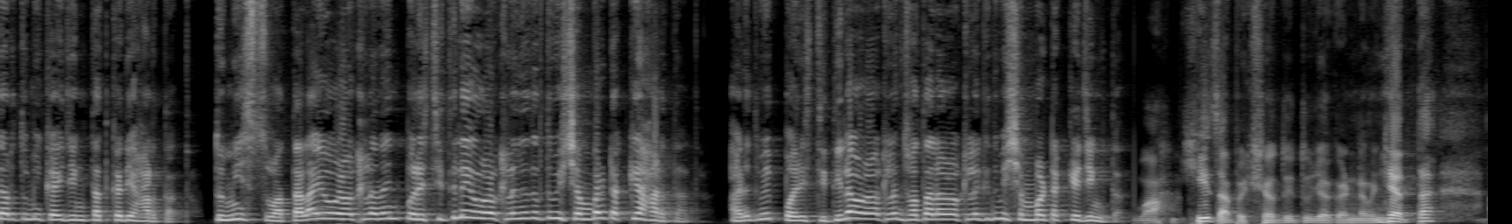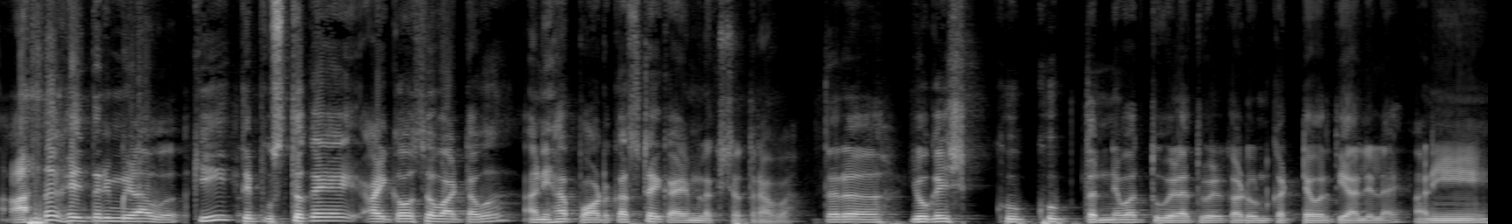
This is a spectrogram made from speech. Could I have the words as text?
तर तुम्ही काही जिंकतात कधी हारतात. तुम्ही स्वतःलाही ओळखलं नाही परिस्थितीलाही ओळखलं नाही तर तुम्ही शंभर टक्के हारतात. आणि तुम्ही परिस्थितीला ओळखलं आणि स्वतःला ओळखलं की तुम्ही शंभर टक्के जिंकता. वा हीच अपेक्षा होती तुझ्याकडनं. म्हणजे आता असं काहीतरी मिळावं की ते पुस्तक ऐकावंसं वाटावं आणि हा पॉडकास्टही कायम लक्षात राहावा. तर योगेश खूप खूप धन्यवाद. तू वेळात वेळ काढून कट्ट्यावरती आलेला आहे. आणि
